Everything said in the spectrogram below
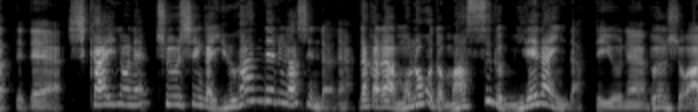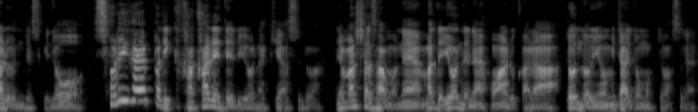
ってて、視界のね、中心が歪んでるらしいんだよね。だから物事まっすぐ見れないんだっていうね、文章あるんですけど、それがやっぱり書かれてるような気がするわ。山下さんもね、まだ読んでない本あるから、どんどん読みたいと思ってますね。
